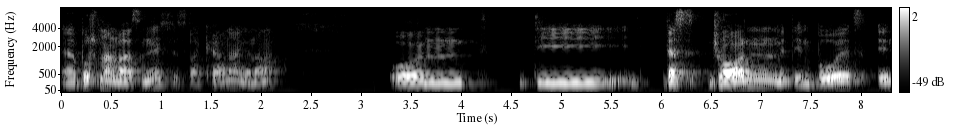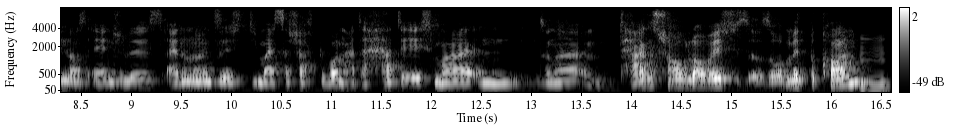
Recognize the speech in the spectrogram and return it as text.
ja, Buschmann war es nicht, es war Körner, genau. Und die, dass Jordan mit den Bulls in Los Angeles 91 die Meisterschaft gewonnen hatte, hatte ich mal in so einer Tagesschau, glaube ich, so, so mitbekommen. Mhm.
